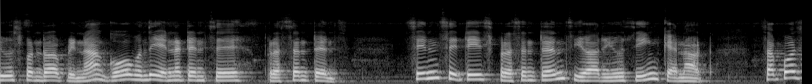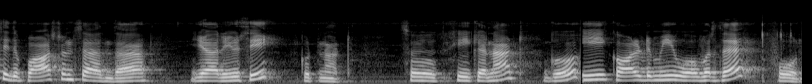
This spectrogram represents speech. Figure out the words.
யூஸ் பண்ணுறோம் அப்படின்னா கோ வந்து என்ன tense present tense since it is present tense you are using cannot suppose இது பாஸ்டன்ஸாக இருந்தால் you are using could not so he cannot go he called me over the phone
